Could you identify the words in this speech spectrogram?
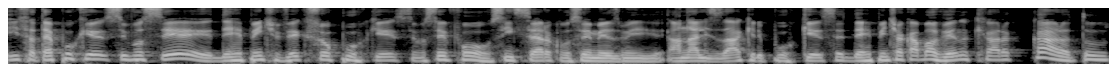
Isso, até porque se você de repente vê que seu porquê, se você for sincero com você mesmo e analisar aquele porquê, você de repente acaba vendo que, cara, cara, tu.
